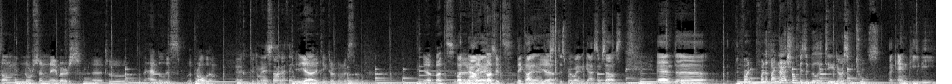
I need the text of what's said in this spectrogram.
some northern neighbors uh, to handle this problem. uh, Turkmenistan I think Yeah, I think Turkmenistan. Yeah, but, But uh, they nowadays- cut it. they cut it and Yeah. just, just providing the gas themselves and uh, for, for the financial feasibility there are some tools like NPV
